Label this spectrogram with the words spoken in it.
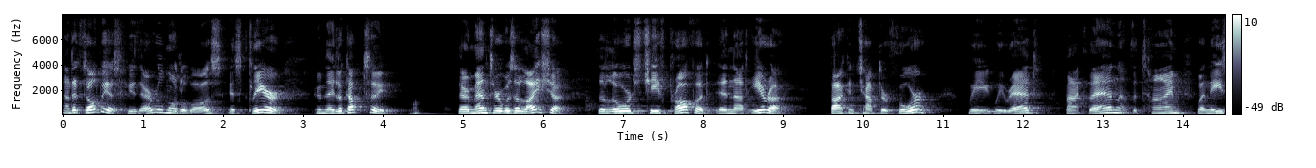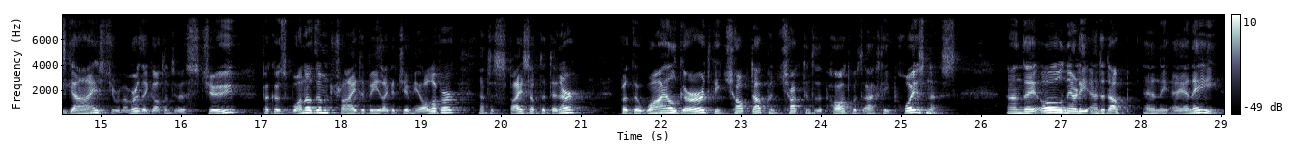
And it's obvious who their role model was. It's clear whom they look up to. Their mentor was Elisha, the Lord's chief prophet in that era. Back in chapter 4, we, we read back then of the time when these guys, do you remember, they got into a stew because one of them tried to be like a Jimmy Oliver and to spice up the dinner. But the wild gourd he chopped up and chucked into the pot was actually poisonous. And they all nearly ended up in the A&E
